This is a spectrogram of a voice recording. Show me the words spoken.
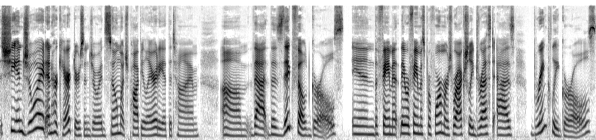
she enjoyed, and her characters enjoyed, so much popularity at the time um, that the Ziegfeld girls in the famous they were famous performers were actually dressed as Brinkley girls.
